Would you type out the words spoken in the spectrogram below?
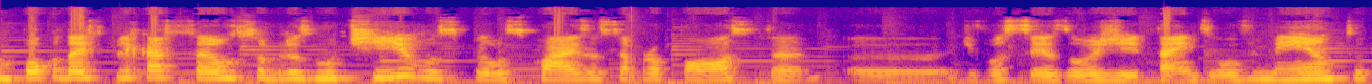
um pouco da explicação sobre os motivos pelos quais essa proposta uh, de vocês hoje está em desenvolvimento.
